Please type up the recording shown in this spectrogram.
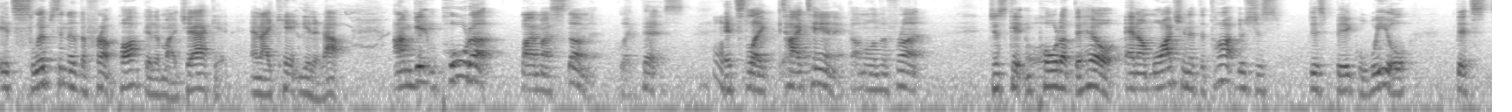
It slips into the front pocket of my jacket, and I can't get it out. I'm getting pulled up by my stomach like this. Oh. It's like Titanic. I'm on the front, just getting oh. pulled up the hill, and I'm watching at the top. There's just this big wheel that's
